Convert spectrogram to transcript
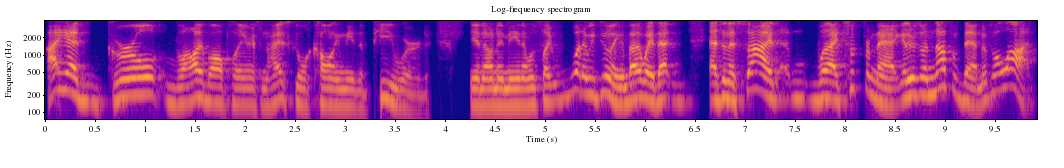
i had girl volleyball players in high school calling me the p word you know what I mean? I was like, what are we doing? And by the way, that as an aside, what I took from that, and there's enough of them, there's a lot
